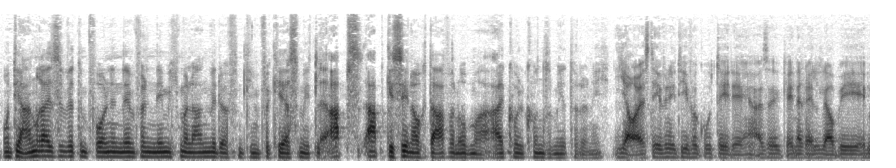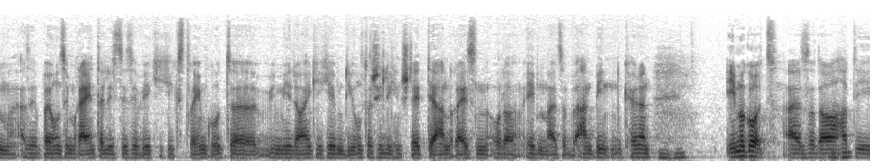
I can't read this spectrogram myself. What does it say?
Und die Anreise wird empfohlen in dem Fall, nehme ich mal an, mit öffentlichen Verkehrsmitteln, Ab, abgesehen auch davon, ob man Alkohol konsumiert oder nicht. Ja, ist definitiv eine gute Idee. Also generell glaube ich eben, also bei uns im Rheintal ist das ja wirklich extrem gut, äh, wie wir da eigentlich eben die unterschiedlichen Städte anreisen oder eben also anbinden können. Mhm. Immer gut. Also da hat die,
